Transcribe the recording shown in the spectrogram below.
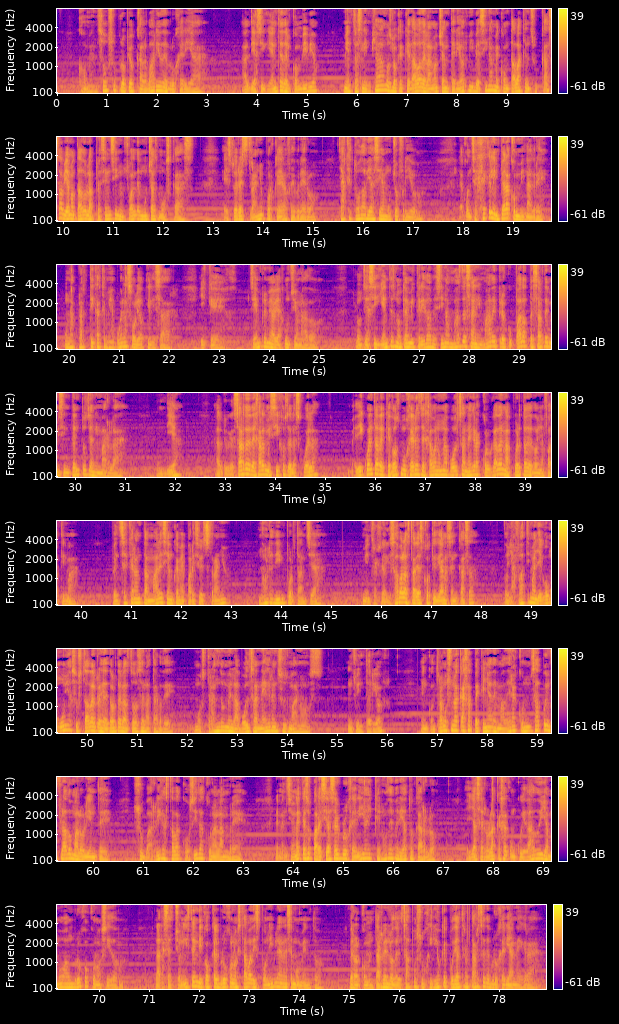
comenzó su propio calvario de brujería. Al día siguiente del convivio, mientras limpiábamos lo que quedaba de la noche anterior, mi vecina me contaba que en su casa había notado la presencia inusual de muchas moscas. Esto era extraño porque era febrero, ya que todavía hacía mucho frío. Le aconsejé que limpiara con vinagre, una práctica que mi abuela solía utilizar y que siempre me había funcionado. Los días siguientes noté a mi querida vecina más desanimada y preocupada a pesar de mis intentos de animarla. Un día, al regresar de dejar a mis hijos de la escuela, me di cuenta de que dos mujeres dejaban una bolsa negra colgada en la puerta de doña Fátima. Pensé que eran tamales y aunque me pareció extraño, no le di importancia. Mientras realizaba las tareas cotidianas en casa, Doña Fátima llegó muy asustada alrededor de las dos de la tarde, mostrándome la bolsa negra en sus manos. En su interior, encontramos una caja pequeña de madera con un sapo inflado maloliente. Su barriga estaba cosida con alambre. Le mencioné que eso parecía ser brujería y que no debería tocarlo. Ella cerró la caja con cuidado y llamó a un brujo conocido. La recepcionista indicó que el brujo no estaba disponible en ese momento, pero al comentarle lo del sapo sugirió que podía tratarse de brujería negra.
